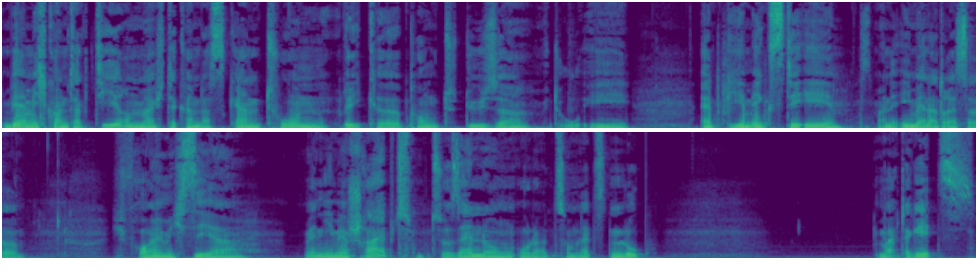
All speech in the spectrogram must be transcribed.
Wer mich kontaktieren möchte, kann das gern tun. rike.düser mit ue at gmx.de das ist meine E-Mail-Adresse. Ich freue mich sehr, wenn ihr mir schreibt zur Sendung oder zum letzten Loop. Weiter geht's.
